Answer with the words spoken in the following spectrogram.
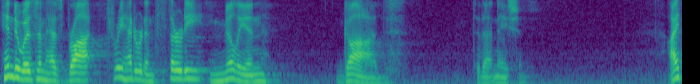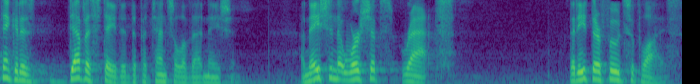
Hinduism has brought 330 million gods to that nation. I think it has devastated the potential of that nation. A nation that worships rats, that eat their food supplies,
